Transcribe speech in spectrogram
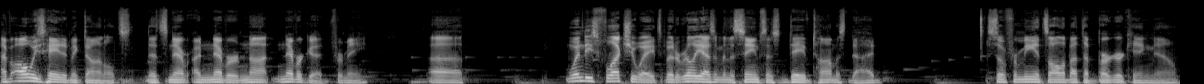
I've always hated McDonald's. That's never, uh, never, not, never good for me. Uh, Wendy's fluctuates, but it really hasn't been the same since Dave Thomas died. So for me, it's all about the Burger King now,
